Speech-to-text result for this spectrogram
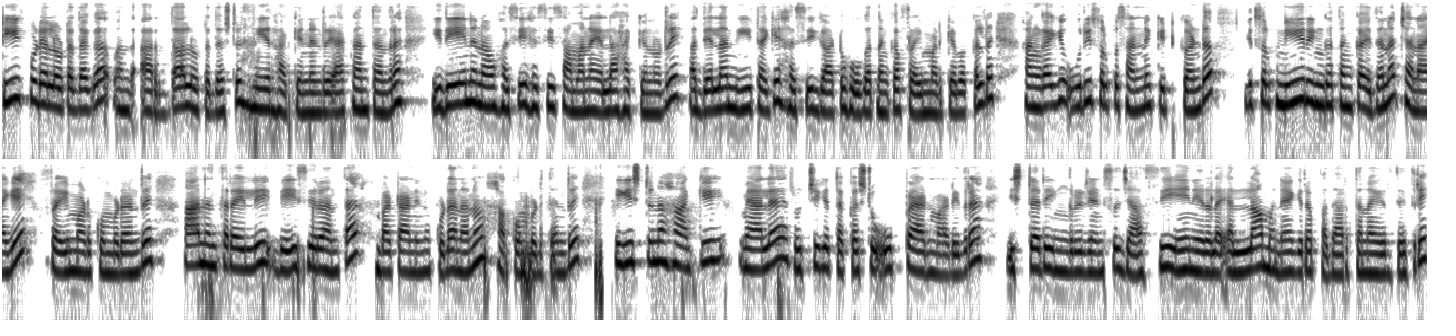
ಟೀ ಕುಡಿಯೋ ಲೋಟದಾಗ ಒಂದು ಅರ್ಧ ಲೋಟದಷ್ಟು ನೀರು ಹಾಕ್ಯಂಡ್ರಿ ಯಾಕಂತಂದ್ರೆ ಇದೇನು ನಾವು ಹಸಿ ಹಸಿ ಸಾಮಾನು ಎಲ್ಲ ಹಾಕ್ಯ ನೋಡ್ರಿ. ಅದೆಲ್ಲ ನೀಟಾಗಿ ಹಸಿ ಘಾಟು ಹೋಗೋ ತನಕ ಫ್ರೈ ಮಾಡ್ಕೋಬೇಕಲ್ರಿ. ಹಾಗಾಗಿ ಉರಿ ಸ್ವಲ್ಪ ಸಣ್ಣಕ್ಕೆ ಇಟ್ಕೊಂಡು ಇದು ಸ್ವಲ್ಪ ನೀರು ಹಿಂಗೆ ತನಕ ಇದನ್ನು ಚೆನ್ನಾಗಿ ಫ್ರೈ ಮಾಡ್ಕೊಂಬಿಡೋಣ ಆ ನಂತರ ಇಲ್ಲಿ ಬೇಯಿಸಿರೋ ಅಂಥ ಬಟಾಣಿನೂ ಕೂಡ ನಾನು ಹಾಕೊಂಡ್ಬಿಡ್ತೇನೆ ರೀ ಈಗ ಇಷ್ಟನ್ನು ಹಾಕಿ ಮೇಲೆ ರುಚಿಗೆ ತಕ್ಕಷ್ಟು ಉಪ್ಪು ಆ್ಯಡ್ ಮಾಡಿದ್ರೆ ಇಷ್ಟರಿ ಇಂಗ್ರೀಡಿಯೆಂಟ್ಸ್ ಜಾಸ್ತಿ ಏನಿರಲ್ಲ, ಎಲ್ಲ ಮನೆಯಾಗಿರೋ ಪದಾರ್ಥನ ಇರ್ತೈತೆ ರೀ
